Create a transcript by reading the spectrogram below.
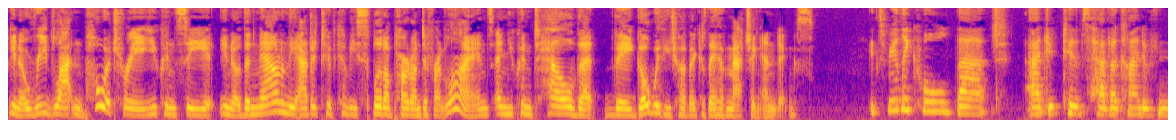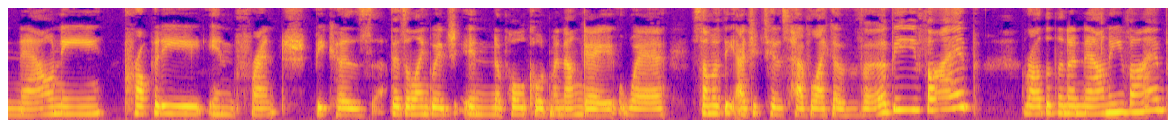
you know, read Latin poetry, you can see, you know, the noun and the adjective can be split apart on different lines, and you can tell that they go with each other because they have matching endings. It's really cool that adjectives have a kind of nouny property in French because there's a language in Nepal called Manange where some of the adjectives have like a verby vibe rather than a nouny vibe.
